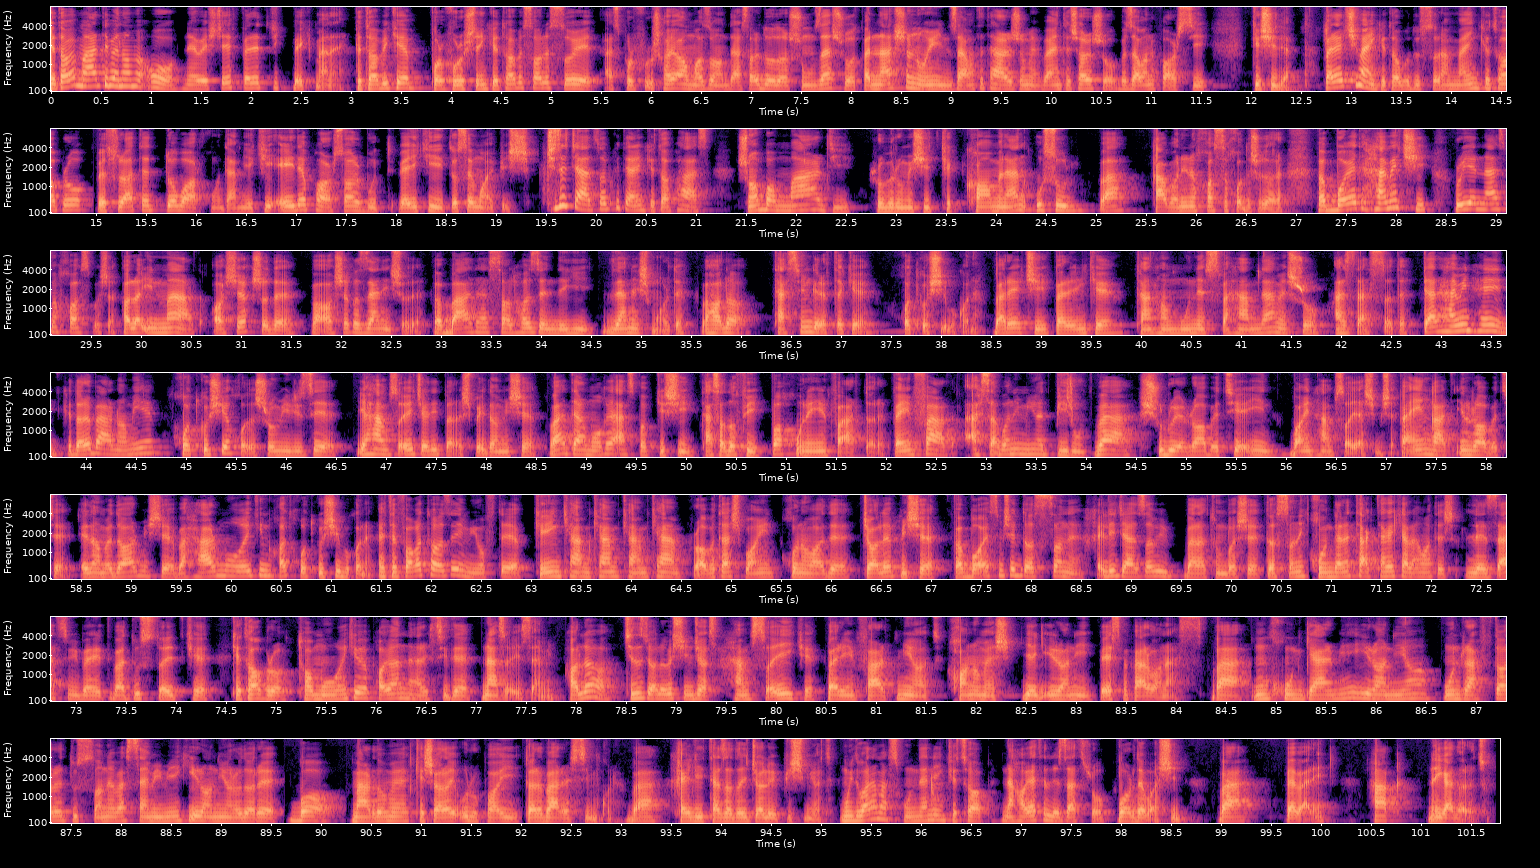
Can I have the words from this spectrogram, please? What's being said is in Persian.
کتاب مردی به نام او نوشته فردریک بکمنه. کتابی که پرفروشترین کتاب سال سوئد از پرفروش های آمازون در سال 2016 شد و نشر نوین زحمت ترجمه و انتشارش رو به زبان فارسی کشیده. برای چی من این کتاب رو دوست دارم؟ من این کتاب رو به صورت دو بار خوندم. یکی عید پارسال بود و یکی دو سه ماه پیش. چیز جذابی که در این کتاب هست شما با مردی روبرو میشید که کاملا اصول و قوانین خاص خودشو داره. و باید همه چی روی نظم خاص باشه. حالا این مرد عاشق شده و عاشق زنی شده و بعد از سالها زندگی زنش مرده. و حالا تصمیم گرفته که خودکشی بکنه. برای چی؟ برای اینکه تنها مونس و همدمش رو از دست داده. در همین حین که داره برنامه خودکشی خودش رو میریزه یه همسایه جدید براش پیدا میشه و در موقع اسباب کشی تصادفی با خونه این فرد داره و این فرد عصبانی میاد بیرون و شروع رابطه این با این همسایش میشه و اینقدر این رابطه ادامه دار میشه و هر موقعی که می‌خواد خودکشی بکنه. اتفاق تازه میفته که این کم کم کم کم رابطهش با این خانواده جالب میشه و باعث میشه داستان خیلی جذابی براتون باشه. داستانی خوندن تک تک کلماتش لذت می‌برید و دوست دارید که کتاب رو تا موقعی که به پایان نرسیده نذارید زمین. حالا چیز جالبش اینجاست. همسایه‌ای که برای این فرد میاد خانمش یک ایرانی به اسم پروانه است و اون خونگرمی ایرانیا اون رفتار دوستانه و صمیمی که ایرانیا رو داره با مردم کشورهای اروپایی داره بررسی می‌کنه و خیلی تضادهای جالبی پیش میاد. امیدوارم از خوندن این کتاب نهایت لذت رو برده باشین و ببرین. حق نگهدارتون.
